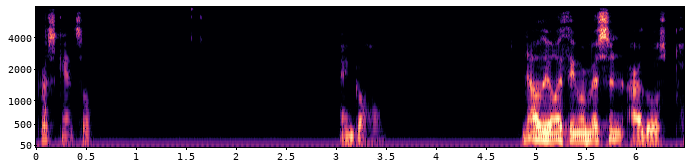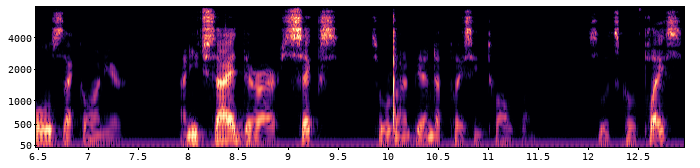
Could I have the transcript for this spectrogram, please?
Press cancel and go home. Now the only thing we're missing are those poles that go on here. On each side there are six, so we're going to end up placing 12 of them. So let's go place.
